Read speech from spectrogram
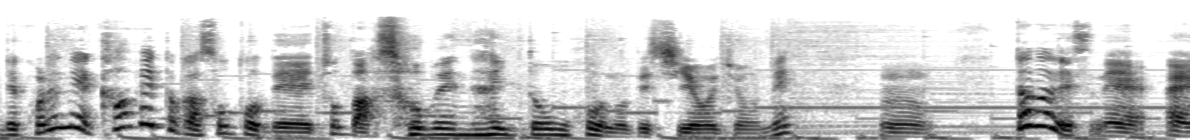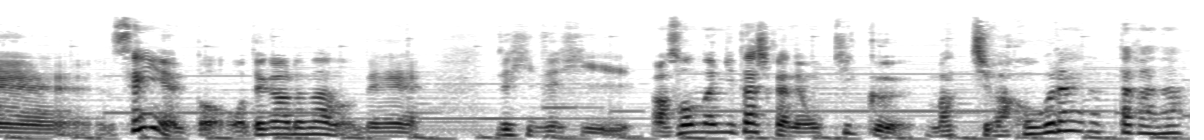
で、これね、カフェとか外でちょっと遊べないと思うので、使用上ね。うん。ただですね、えー、1000円とお手軽なので、ぜひぜひ、あ、そんなに確かね、大きく、マッチ箱ぐらいだったかな。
